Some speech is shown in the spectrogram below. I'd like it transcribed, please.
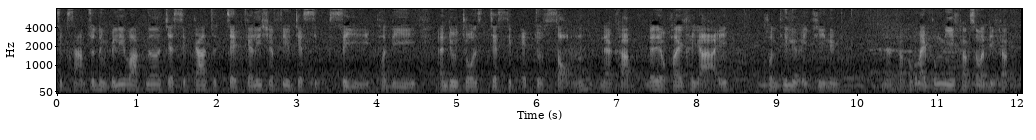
83.1 บิลลี่วากเนอร์ 79.7 แกรี่เชฟฟิลด์74 พอดีแอนดูโจนส์ 71.2 นะครับ แล้วเดี๋ยวค่อยขยายคนที่เหลืออีกทีหนึ่งนะครับพบกันใหม่พรุ่งนี้ครับ สวัสดีครับ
